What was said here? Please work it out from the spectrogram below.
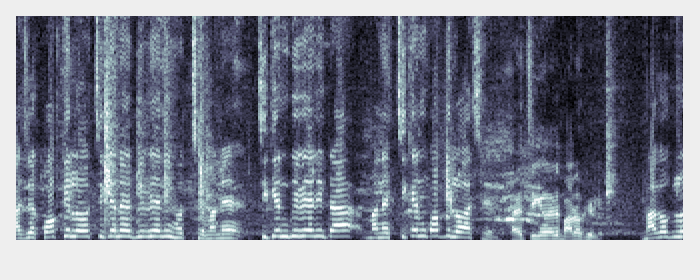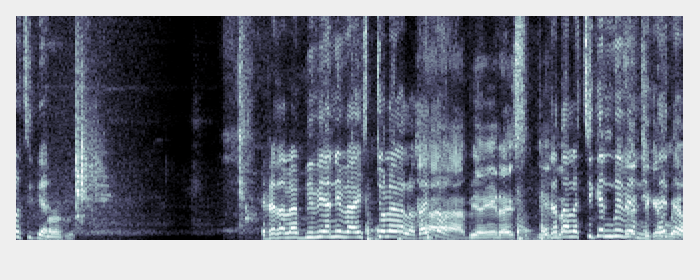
আজকে ক কিলো চিকেনের বিরিয়ানি হচ্ছে? মানে চিকেন বিরিয়ানিটা মানে চিকেন ক কিলো আছে? চিকেন আছে বারো কিলো। বারো কিলো চিকেন এটা তাহলে বিরিয়ানি রাইস চলে গেল তাই তো? হ্যাঁ হ্যাঁ বিরিয়ানি রাইস এটা তাহলে চিকেন বিরিয়ানি তাই তো?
